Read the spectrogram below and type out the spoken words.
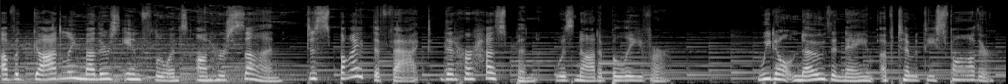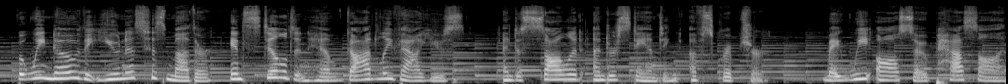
of a godly mother's influence on her son, despite the fact that her husband was not a believer. We don't know the name of Timothy's father, but we know that Eunice, his mother, instilled in him godly values and a solid understanding of Scripture. May we also pass on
